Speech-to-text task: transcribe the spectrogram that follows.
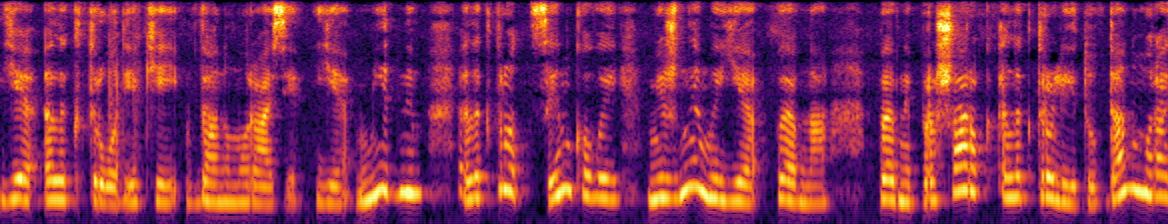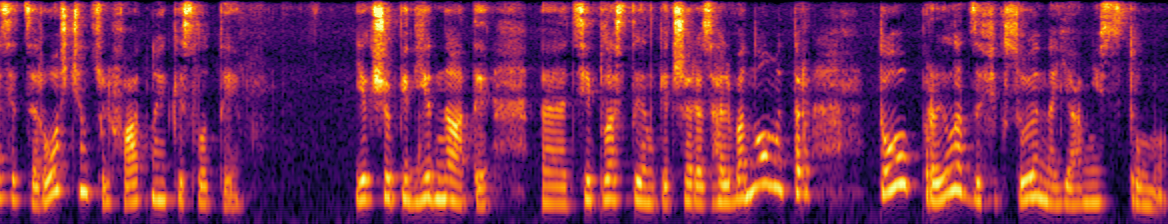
є електрод, який в даному разі є мідним, електрод цинковий, між ними є певна, певний прошарок електроліту. В даному разі це розчин сульфатної кислоти. Якщо під'єднати е, ці пластинки через гальванометр, то прилад зафіксує наявність струму.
